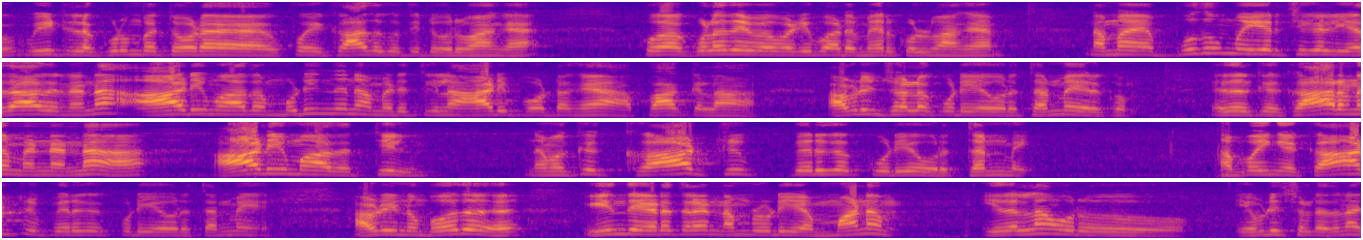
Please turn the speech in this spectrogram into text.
வீட்டில் குடும்பத்தோடு போய் காது குத்திட்டு வருவாங்க. கு- குலதெய்வ வழிபாடு மேற்கொள்வாங்க. நம்ம புது முயற்சிகள் ஏதாவது என்னென்னா ஆடி மாதம் முடிந்து நம்ம எடுத்துக்கலாம் ஆடி போட்டோங்க பார்க்கலாம் அப்படின்னு சொல்லக்கூடிய ஒரு தன்மை இருக்கும். இதற்கு காரணம் என்னென்னா ஆடி மாதத்தில் நமக்கு காற்று பெருகக்கூடிய ஒரு தன்மை. அப்போ இங்கே காற்று பெருகக்கூடிய ஒரு தன்மை அப்படின்னும் போது இந்த இடத்துல நம்மளுடைய மனம் இதெல்லாம் ஒரு எப்படி சொல்கிறதுனா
